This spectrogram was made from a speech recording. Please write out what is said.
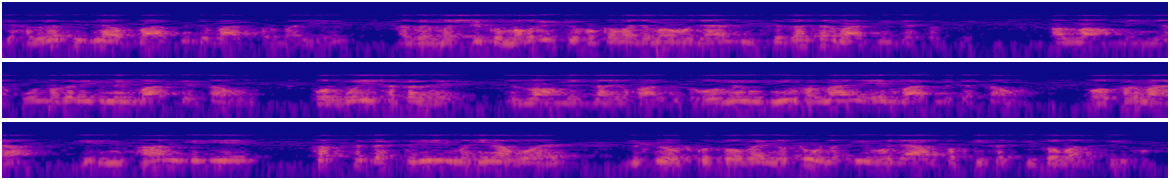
کہ حضرت ابن عباس نے جو بات فرمائی ہے، اگر مشرق و مغرب کے حکمہ جمع ہو جائیں تو اس سے بہتر بات نہیں کہہ سکتے۔ اللہ میں خون مگر ایک میں ایک بات کہتا ہوں اور وہ یہ شکل ہے اللہ اللہ کے تو فرمایا، ایک بات میں کہتا ہوں اور فرمایا کہ انسان کے لیے سب سے بہترین مہینہ وہ ہے جس میں اس کو توبہ نسو نصیب ہو جائے اور پکی سچی توبہ نصیب ہو۔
